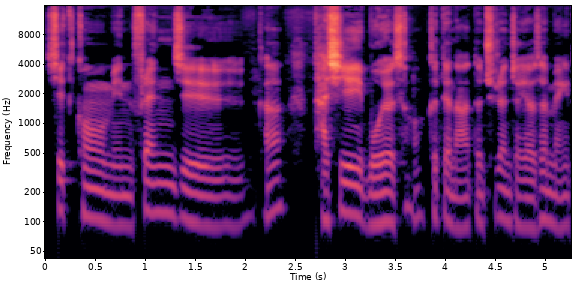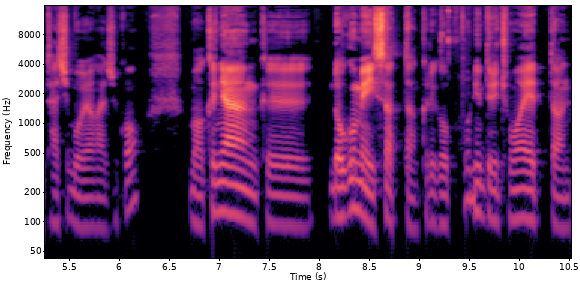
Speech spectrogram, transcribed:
시트콤인 프렌즈가 다시 모여서 그때 나왔던 출연자 여섯 명이 다시 모여가지고 뭐 그냥 그 녹음에 있었던 그리고 본인들이 좋아했던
